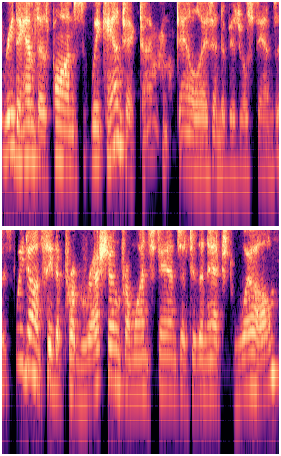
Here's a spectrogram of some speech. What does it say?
read the hymns as poems, we can take time to analyze individual stanzas. We don't see the progression from one stanza to the next well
